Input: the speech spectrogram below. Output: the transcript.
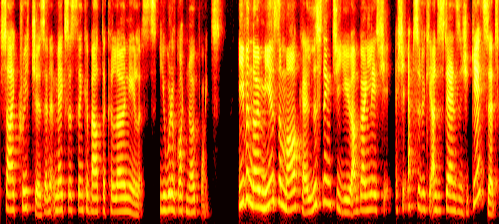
shy creatures, and it makes us think about the colonialists, you would have got no points. Even though me as a marker, listening to you, I'm going, Les, she, she absolutely understands and she gets it.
